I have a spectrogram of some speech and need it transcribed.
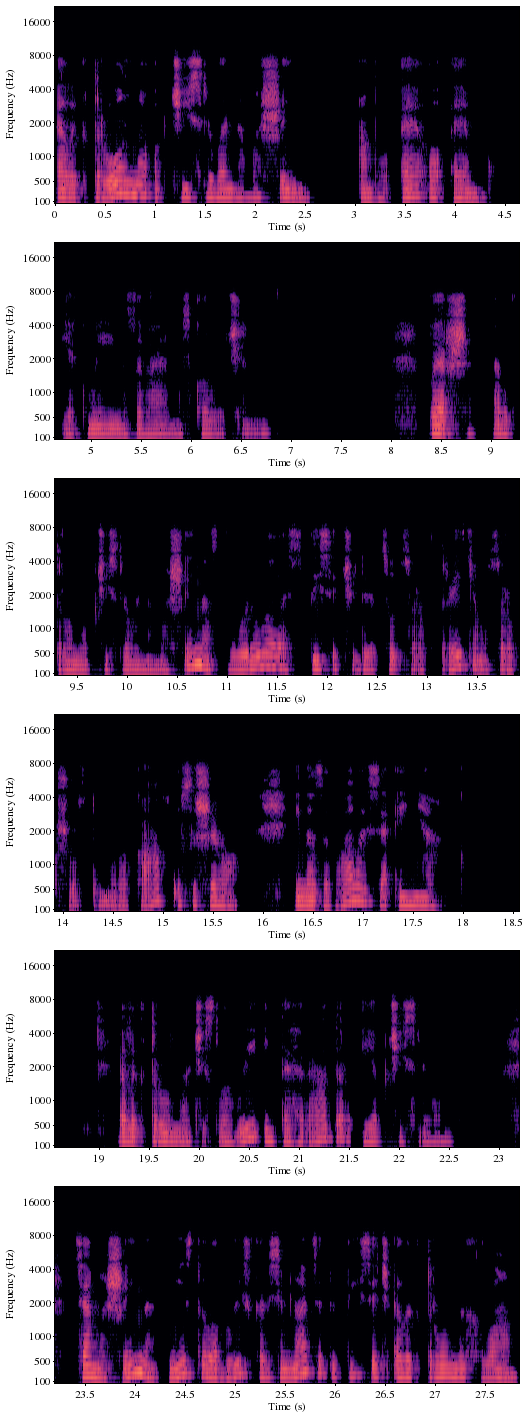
Електронна обчислювальна машина або ЕОМ, як ми її називаємо скорочено. Перша електронна обчислювальна машина створювалась в 1943-46 роках у США і називалася ENIAC – електронно-числовий інтегратор і обчислювальник. Ця машина містила близько 18 тисяч електронних ламп,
